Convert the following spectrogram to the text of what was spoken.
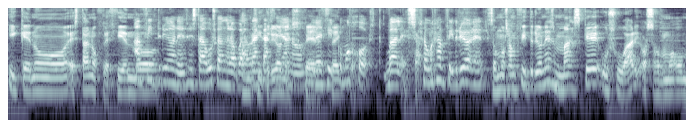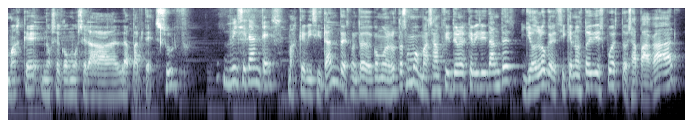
y que no están ofreciendo... Anfitriones, estaba buscando la palabra en castellano. Es decir, como host. Vale, Exacto. somos anfitriones. Somos anfitriones más que usuarios, o somos más que, no sé cómo será la parte, surf. Visitantes. más que visitantes. Entonces, como nosotros somos más anfitriones que visitantes, yo lo que sí que no estoy dispuesto es a pagar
